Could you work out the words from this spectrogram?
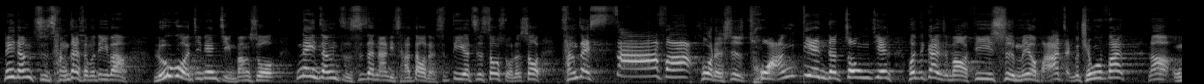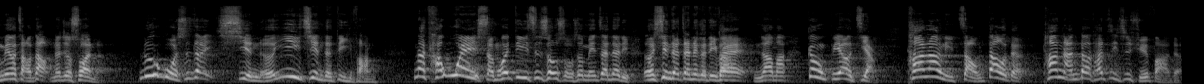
那张纸藏在什么地方？如果今天警方说那张纸是在哪里查到的？是第二次搜索的时候藏在沙发或者是床垫的中间，或者干什么？第一次没有把它整个全部翻，然后我们要找到，那就算了。如果是在显而易见的地方，那他为什么会第一次搜索的时候没在那里，而现在在那个地方？你知道吗？更不要讲。他让你找到的，他难道他自己是学法的？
